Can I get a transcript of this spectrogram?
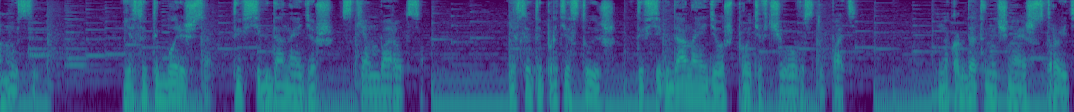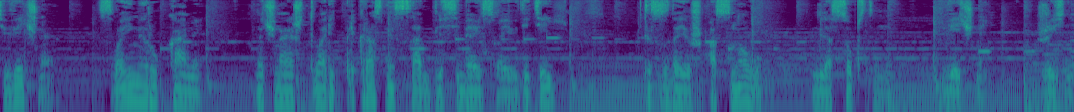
мысль. Если ты борешься, ты всегда найдешь с кем бороться. Если ты протестуешь, ты всегда найдешь против чего выступать. Но когда ты начинаешь строить вечное, своими руками начинаешь творить прекрасный сад для себя и своих детей, ты создаешь основу для собственной вечной жизни.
